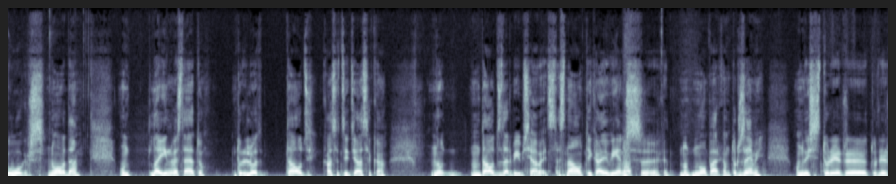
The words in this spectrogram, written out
Ogres novadā. Un, lai investētu, tur ir ļoti daudzi, kā sacīt, jāsaka. Nu, daudz darbības jāveic. Tas nav tikai viens, eh, ka nu, nopērkam tur zemi, un viss tur ir, eh, tur ir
